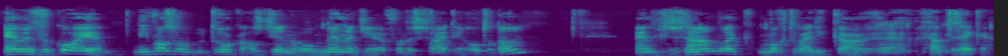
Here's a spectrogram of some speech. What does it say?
Erwin Verkooyen, die was al betrokken als general manager voor de site in Rotterdam. En gezamenlijk mochten wij die kar uh, gaan trekken.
